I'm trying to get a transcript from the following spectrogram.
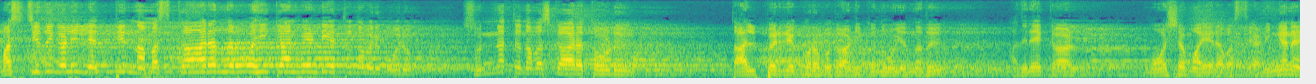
മസ്ജിദുകളിൽ എത്തി നമസ്കാരം നിർവഹിക്കാൻ വേണ്ടി എത്തുന്നവർ പോലും സുന്നത്ത് നമസ്കാരത്തോട് താല്പര്യക്കുറവ് കാണിക്കുന്നു എന്നത് അതിനേക്കാൾ മോശമായൊരവസ്ഥയാണ്. ഇങ്ങനെ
